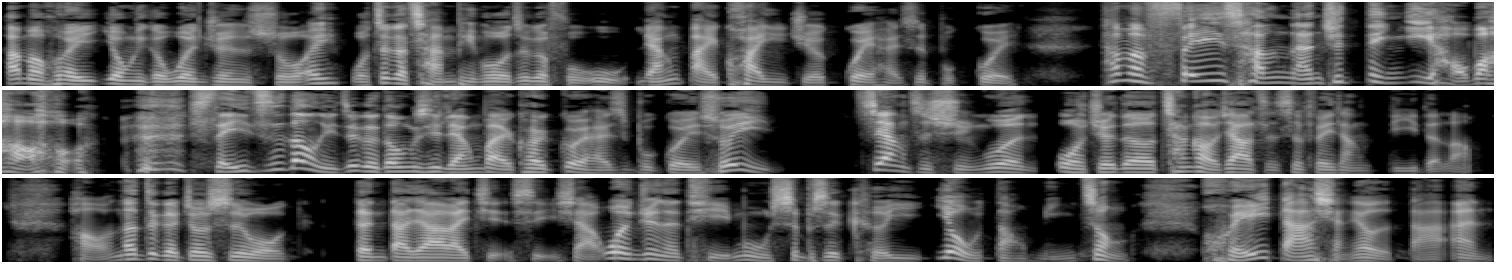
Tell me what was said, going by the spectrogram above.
他们会用一个问卷说：“哎，我这个产品或者这个服务两百块，你觉得贵还是不贵？”他们非常难去定义，好不好？谁知道你这个东西两百块贵还是不贵？所以这样子询问，我觉得参考价值是非常低的啦。好，那这个就是我。跟大家来解释一下，问卷的题目是不是可以诱导民众回答想要的答案？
